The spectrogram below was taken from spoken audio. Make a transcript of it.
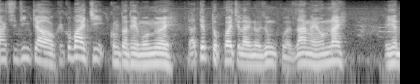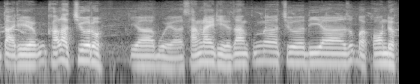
Giang xin kính chào quý cô bác anh chị cùng toàn thể mọi người đã tiếp tục quay trở lại nội dung của Giang ngày hôm nay. Thì Hiện tại thì cũng khá là trưa rồi. Thì à, buổi à, sáng nay thì Giang cũng à, chưa đi à, giúp bà con được.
